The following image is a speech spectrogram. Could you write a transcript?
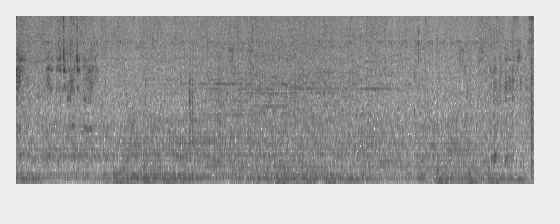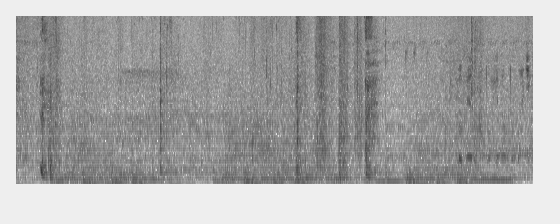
Aí, operador de rádio na área. Drone terrestre invisível. Tô uma torreta automática.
